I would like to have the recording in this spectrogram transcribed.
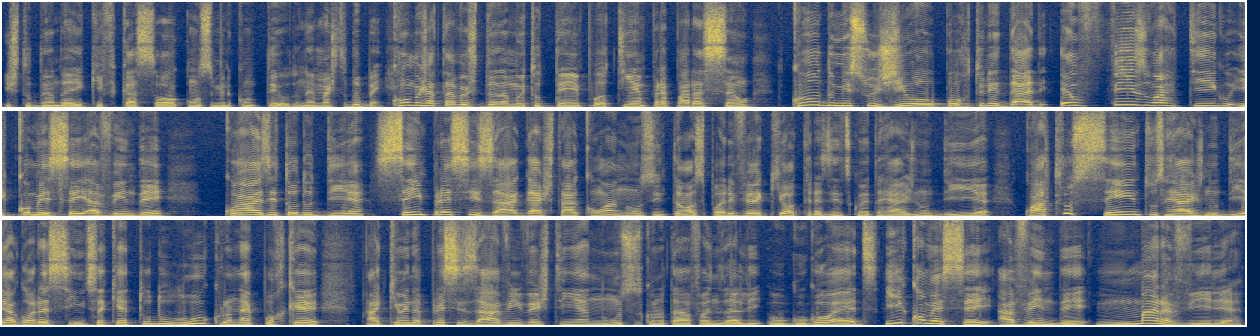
estudando aí que fica só consumindo conteúdo, né? Mas tudo bem. Como eu já estava estudando há muito tempo, eu tinha preparação, quando me surgiu a oportunidade, eu fiz o artigo e comecei a vender quase todo dia, sem precisar gastar com anúncio. Então, ó, você pode ver aqui, ó, 350 reais no dia, 400 reais no dia. Agora sim, isso aqui é tudo lucro, né? Porque aqui eu ainda precisava investir em anúncios quando eu tava fazendo ali o Google Ads. E comecei a vender maravilha,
